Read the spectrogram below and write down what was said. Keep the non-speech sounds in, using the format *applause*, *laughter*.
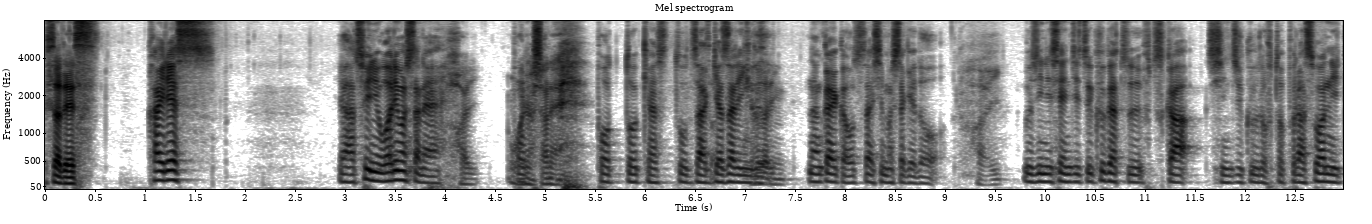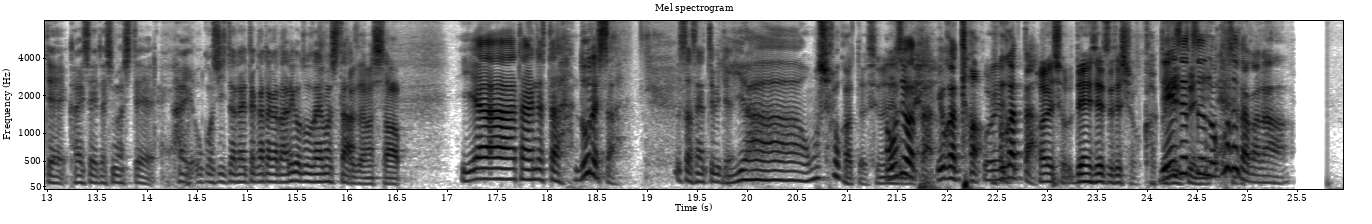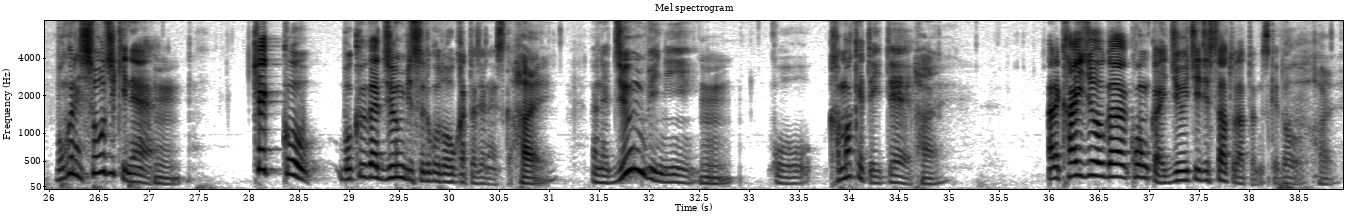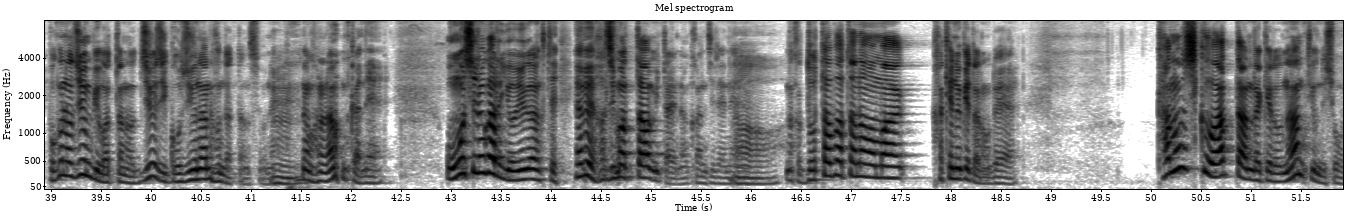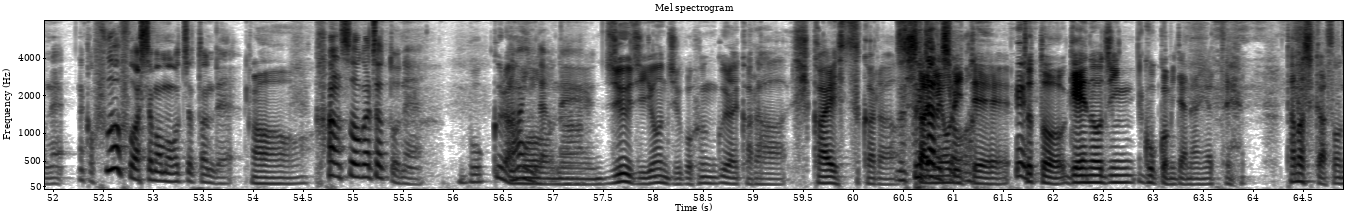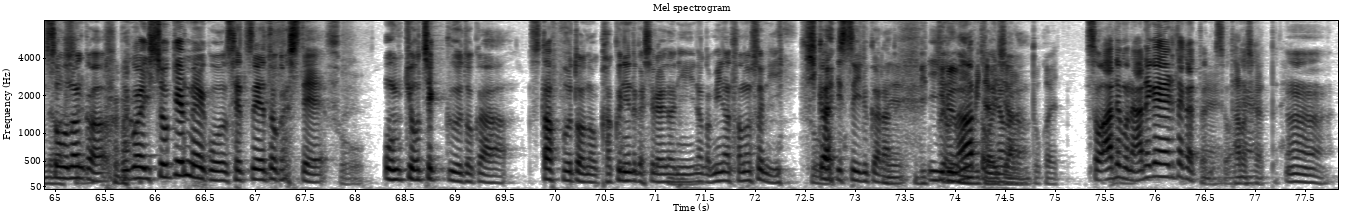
宇佐です。かいです。いや、ついに終わりましたね。はい、終わりましたね。ポッドキャストザ・ギャザリング。何回かお伝えしましたけど、はい、無事に先日9月2日、新宿ロフトプラスワンにて開催いたしまして、はい、お越しいただいた方々ありがとうございましたありがとうご。ざいました。いやー、大変だった。どうでした？宇佐さんやってみて。いやー、面白かったですよね。面白かった？よかった。よかったあ。れでしょ、伝説でしょ、伝説残せたかな？僕ね、正直ね、うん、結構僕が準備すること多かったじゃないですか。はい、らね、準備にうん、こうかまけていて、はい、あれ会場が今回11時スタートだったんですけど、はい。僕の準備終わったのは10時57分だったんですよね、うん。だからなんかね面白がる余裕がなくてやべえ始まったみたいな感じでねあなんかドタバタのまま駆け抜けたので楽しくはあったんだけどなんて言うんでしょうね。なんかふわふわしたまま終わっちゃったんで。感想がちょっとね僕らもね10時45分ぐらいから控え室から下に降りて *laughs* ちょっと芸能人ごっこみたいなのやって *laughs* 楽しく遊んでそうなんか僕は一生懸命こう設営とかして音響チェックとかスタッフとの確認とかしてる間になんかみんな楽しそうに控え室いるから、いいよなと思いながら。そうあでもねあれがやりたかったんですよね。ね楽しかったね。うん、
